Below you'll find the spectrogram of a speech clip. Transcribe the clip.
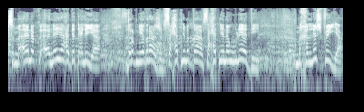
ثم أنا أنايا عدت عليا. ضربني الراجل صحتني من الدار صحتني أنا وولادي. ما خلاش فيا.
